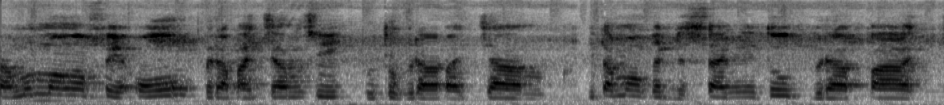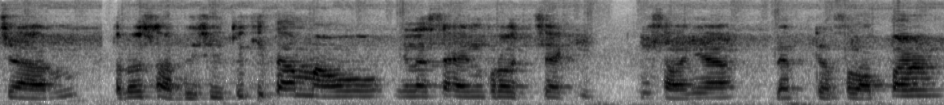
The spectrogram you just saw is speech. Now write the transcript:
kamu mau nge-VO berapa jam sih? Butuh berapa jam? Kita mau ke desain itu berapa jam? Terus habis itu kita mau nyelesain project misalnya web developer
